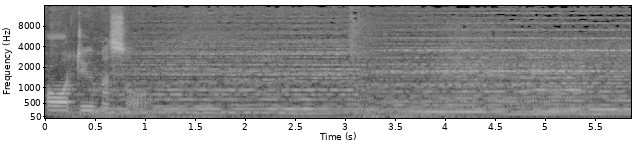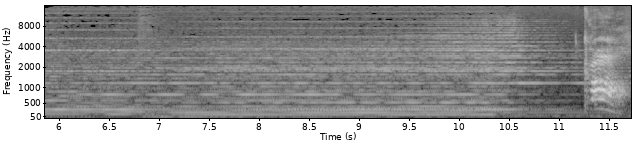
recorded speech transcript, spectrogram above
or doom us all. God!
